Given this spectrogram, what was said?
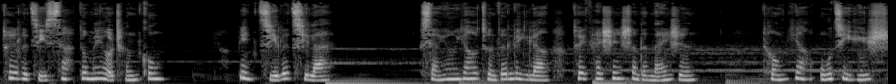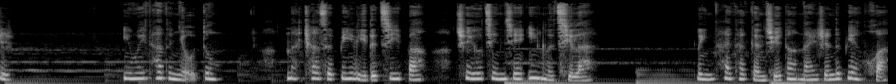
推了几下都没有成功，便急了起来，想用腰臀的力量推开身上的男人，同样无济于事，因为她的扭动，那插在逼里的鸡巴却又渐渐硬了起来。林太太感觉到男人的变化，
